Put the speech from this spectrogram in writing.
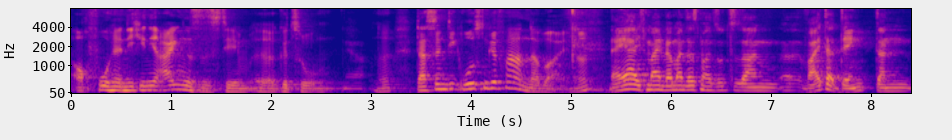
auch vorher nicht in ihr eigenes System äh, gezogen. Ne? Das sind die großen Gefahren dabei. Ne? Naja, ich meine, wenn man das mal sozusagen äh, weiterdenkt, dann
